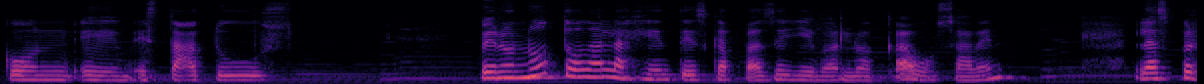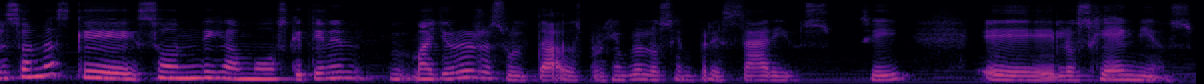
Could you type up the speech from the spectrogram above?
con eh, estatus, pero no toda la gente es capaz de llevarlo a cabo, ¿saben? Las personas que son, digamos, que tienen mayores resultados, por ejemplo, los empresarios, ¿sí? Eh, los genios,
